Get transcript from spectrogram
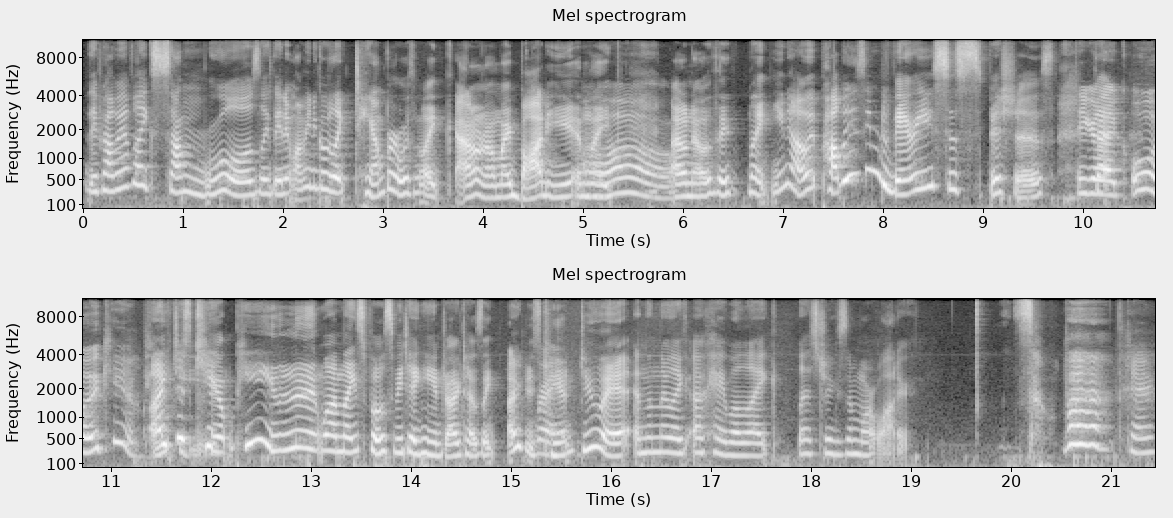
they probably have like some rules. Like they didn't want me to go like tamper with like, I don't know, my body and like. oh. I don't know. They like you know. It probably seemed very suspicious. that you're that- like, oh, I can't. Pee. I just can't pee. Well, I'm like supposed to be taking a drug test. Like I just Right. can't do it. And then they're like, okay, well, like let's drink some more water. So okay.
